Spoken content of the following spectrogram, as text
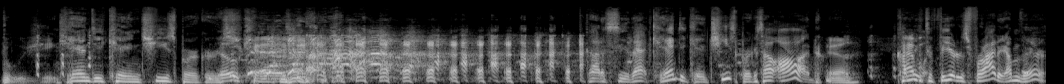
bougie. Candy cane cheeseburgers. Okay. Got to see that candy cane cheeseburgers. How odd. Yeah. Coming to theaters Friday. I'm there.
